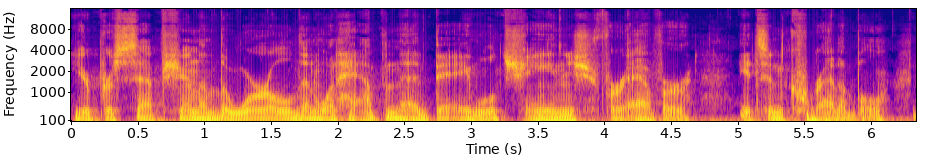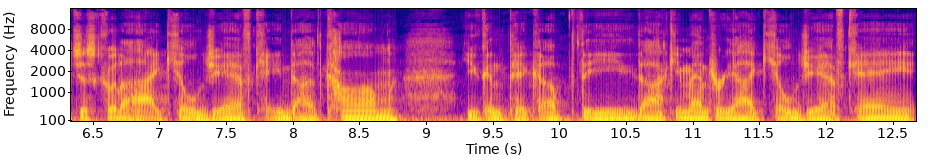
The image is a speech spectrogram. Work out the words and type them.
your perception of the world and what happened that day will change forever. It's incredible. Just go to ikilljfk.com. You can pick up the documentary I Killed JFK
